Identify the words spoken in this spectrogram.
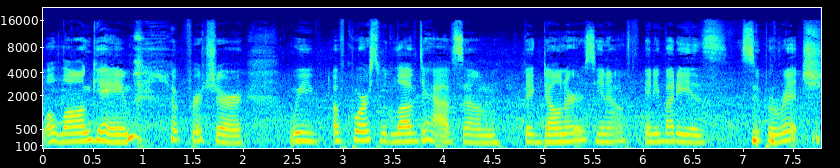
a long game for sure. We, of course, would love to have some big donors. You know, if anybody is super rich.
